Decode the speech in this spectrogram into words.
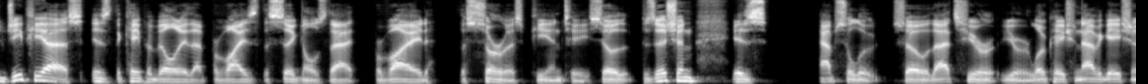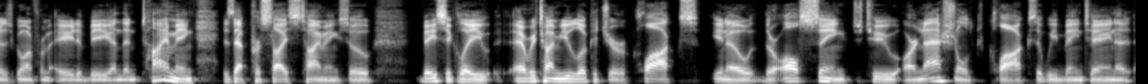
GPS is the capability that provides the signals that provide the service PNT. So position is absolute. So that's your your location navigation is going from A to B, and then timing is that precise timing. So basically, every time you look at your clocks, you know they're all synced to our national clocks that we maintain at,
